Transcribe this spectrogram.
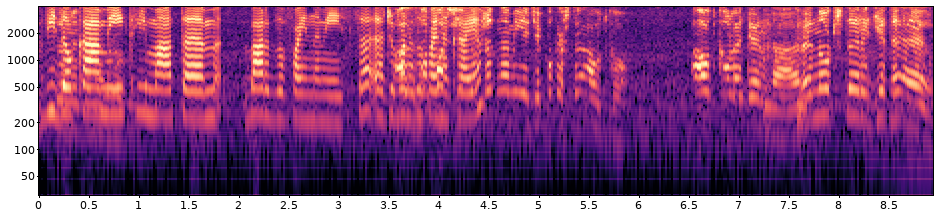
widokami, klimatem. Bardzo fajne miejsce, znaczy Ale bardzo fajne zobaczcie, kraje. co przed nami jedzie. Pokaż to autko. Autko legenda. Renault 4 GTL.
